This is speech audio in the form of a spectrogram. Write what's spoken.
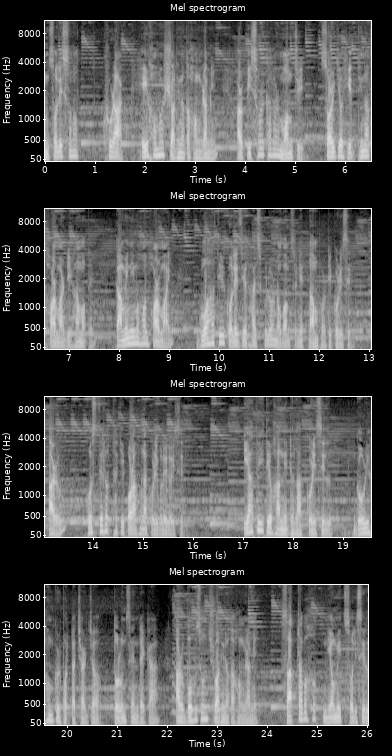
ঊনচল্লিছ চনত খুৰাক সেই সময়ৰ স্বাধীনতা সংগ্ৰামী আৰু পিছৰ কালৰ মন্ত্ৰী স্বৰ্গীয় সিদ্ধিনাথ শৰ্মাৰ দিহামতে কামিনী মোহন শৰ্মাই গুৱাহাটীৰ কলেজিয়েট হাইস্কুলৰ নৱম শ্ৰেণীত নামভৰ্তি কৰিছিল আৰু হোষ্টেলত থাকি পঢ়া শুনা কৰিবলৈ লৈছিল। ইয়াতেই তেওঁ সান্নিধ্য লাভ কৰিছিল গৌৰীশংকৰ ভট্টাচাৰ্য তৰুণ সেন ডেকা আৰু বহুজন স্বাধীনতা সংগ্ৰামী ছাত্ৰাবাসত নিয়মিত চলিছিল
